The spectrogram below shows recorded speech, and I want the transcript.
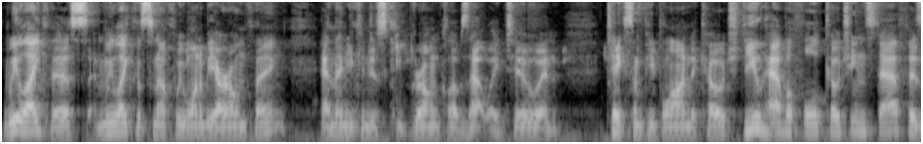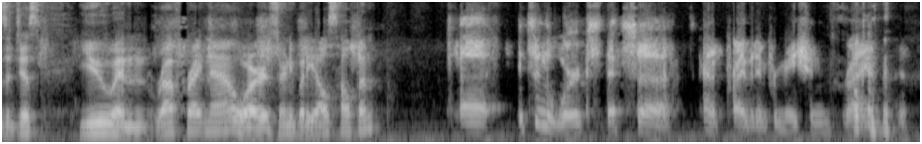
we like this, and we like this enough, we want to be our own thing, and then you can just keep growing clubs that way too, and take some people on to coach. Do you have a full coaching staff? Is it just you and Ruff right now, or is there anybody else helping? Uh, it's in the works. That's uh, kind of private information, Ryan.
